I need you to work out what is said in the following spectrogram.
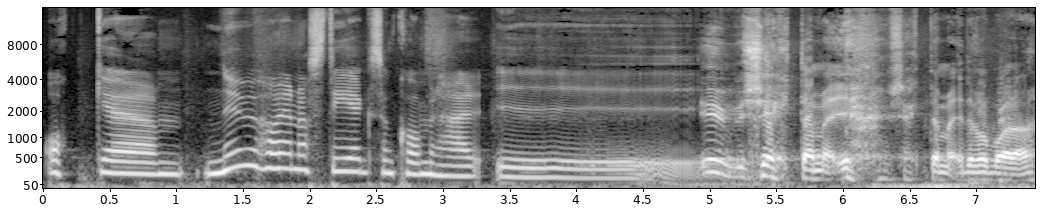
Och eh, nu har jag några steg som kommer här i... Ursäkta mig, ursäkta mig. Det var bara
